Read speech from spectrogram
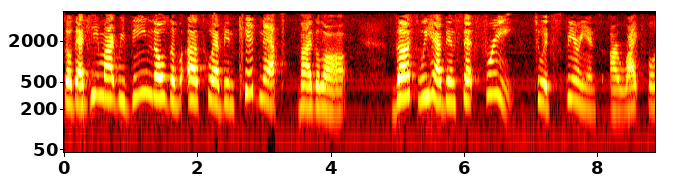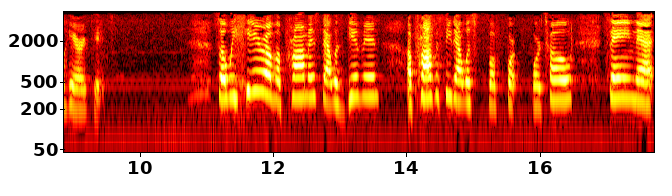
so that he might redeem those of us who have been kidnapped by the law. Thus, we have been set free to experience our rightful heritage. So, we hear of a promise that was given, a prophecy that was foretold, saying that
